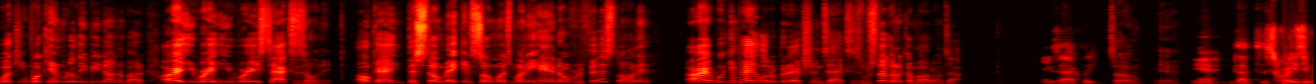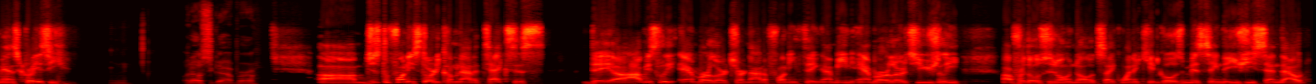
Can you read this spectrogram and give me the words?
what can, what can really be done about it? All right, you rate you raise taxes on it. Okay, they're still making so much money hand over fist on it. All right, we can pay a little bit extra in taxes. We're still going to come out on top. Exactly. So yeah, yeah, that's crazy, man. It's crazy. Mm. What else you got, bro? Um, just a funny story coming out of Texas. They uh, obviously Amber Alerts are not a funny thing. I mean, Amber Alerts usually, uh, for those who don't know, it's like when a kid goes missing, they usually send out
